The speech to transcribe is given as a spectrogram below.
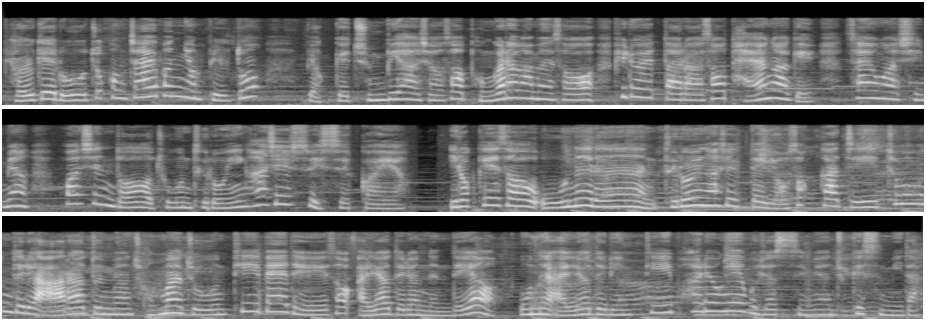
별개로 조금 짧은 연필도 몇 개 준비하셔서 번갈아 가면서 필요에 따라서 다양하게 사용하시면 훨씬 더 좋은 드로잉 하실 수 있을 거예요. 이렇게 해서 오늘은 드로잉 하실 때 6가지 초보분들이 알아두면 정말 좋은 팁에 대해서 알려드렸는데요. 오늘 알려드린 팁 활용해 보셨으면 좋겠습니다.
